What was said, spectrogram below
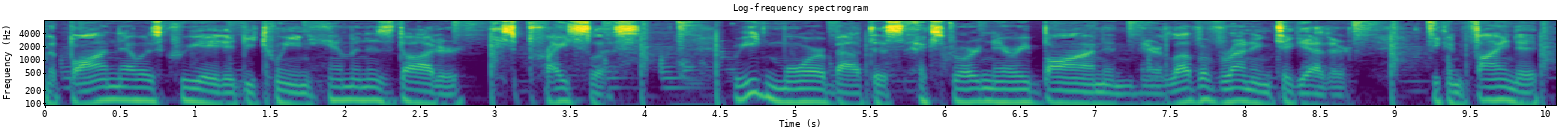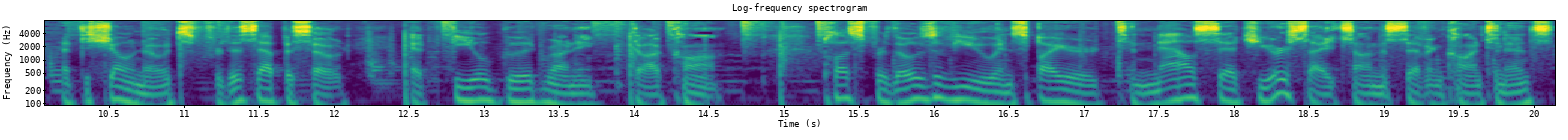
the bond that was created between him and his daughter is priceless. Read more about this extraordinary bond and their love of running together. You can find it at the show notes for this episode at feelgoodrunning.com. Plus, for those of you inspired to now set your sights on the seven continents,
